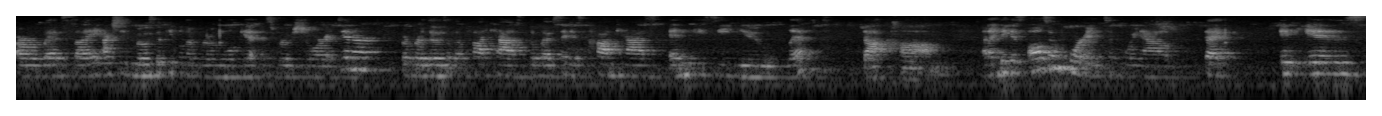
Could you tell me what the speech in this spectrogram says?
Our website, actually most of the people in the room will get this brochure at dinner, but for those on the podcast, the website is comcastnbculift.com. And I think it's also important to point out that it is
